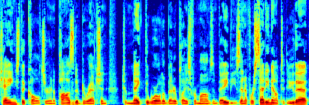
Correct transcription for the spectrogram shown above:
change the culture in a positive direction to make the world a better place for moms and babies. And if we're setting out to do that,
